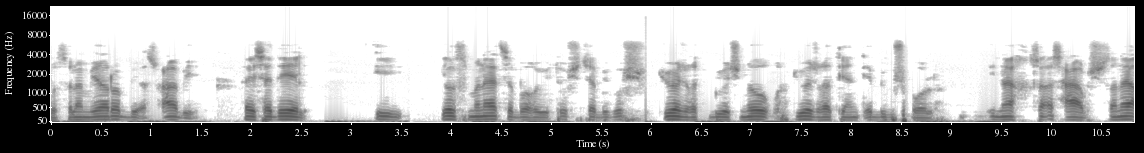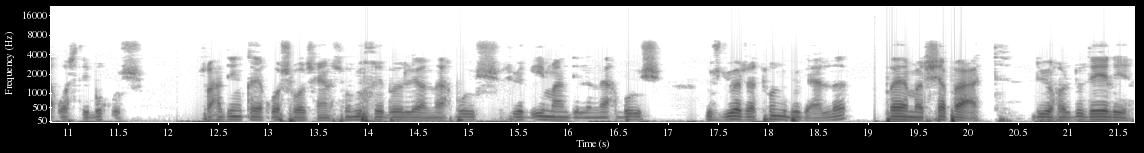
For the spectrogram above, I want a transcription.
والسلام يا ربي أصحابي هاي سديل إي يلس منات سبغ يتوش تبيقوش جوجغت بيوش نو جوجغت يعني تبيقوش بول إناخ سأصحابش سناق وستي بقوش. سو حدين قيق وشول شان سو نخي بولي النخبوش سو يق إيمان دي النخبوش وش جوجغت هون بيقال بيمر شفاعت ديوهر دو ديلي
